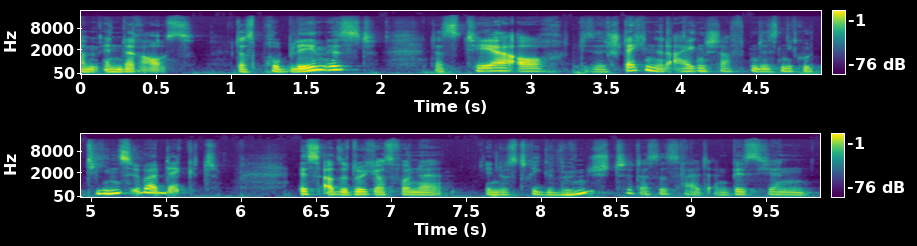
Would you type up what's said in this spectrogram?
am Ende raus. Das Problem ist, dass Teer auch diese stechenden Eigenschaften des Nikotins überdeckt. Ist also durchaus von der Industrie gewünscht, dass es halt ein bisschen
